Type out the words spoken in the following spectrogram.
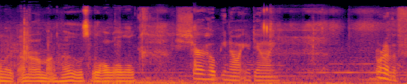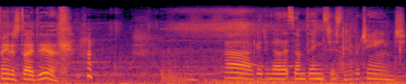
like honor among hoes. Lol, lol, lol. Sure hope you know what you're doing. I don't have the faintest idea. Ah, good to know that some things just never change.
